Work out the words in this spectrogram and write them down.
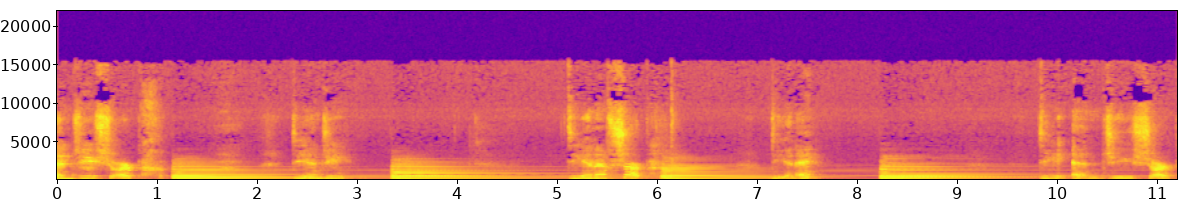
and G sharp, D and G, D and F sharp, D and A, D and G sharp,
